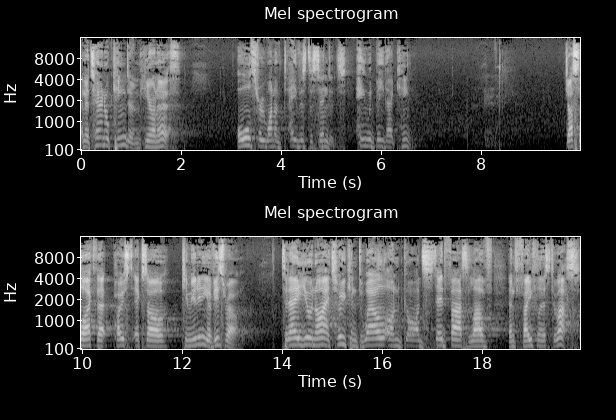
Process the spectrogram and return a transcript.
an eternal kingdom here on earth, all through one of David's descendants. He would be that king. Just like that post exile community of Israel, today you and I too can dwell on God's steadfast love and faithfulness to us,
